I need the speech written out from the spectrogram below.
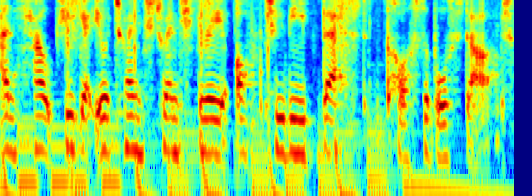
and help you get your 2023 off to the best possible start.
